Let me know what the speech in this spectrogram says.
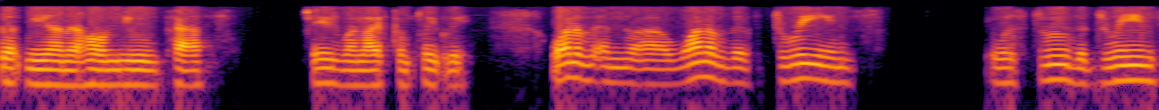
set me on a whole new path, changed my life completely. One of and uh, one of the dreams, it was through the dream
